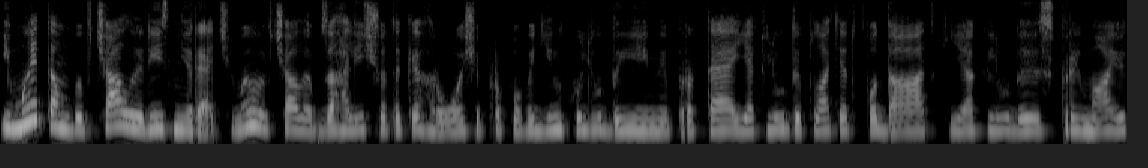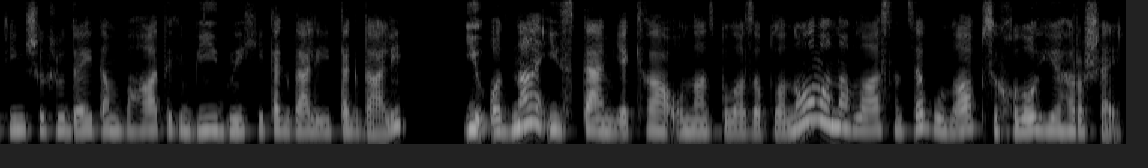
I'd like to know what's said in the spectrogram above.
і ми там вивчали різні речі. Ми вивчали взагалі, що таке гроші, про поведінку людини, про те, як люди платять податки, як люди сприймають інших людей, там багатих, бідних і так далі. І так далі. І одна із тем, яка у нас була запланована, власне, це була психологія грошей.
